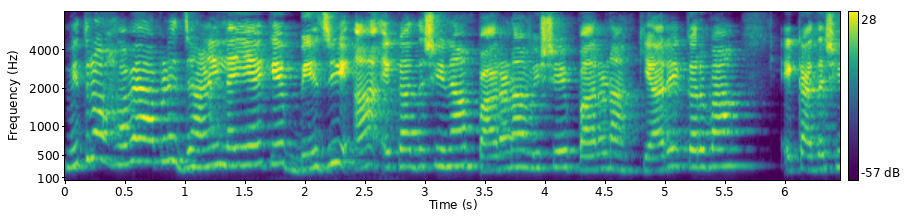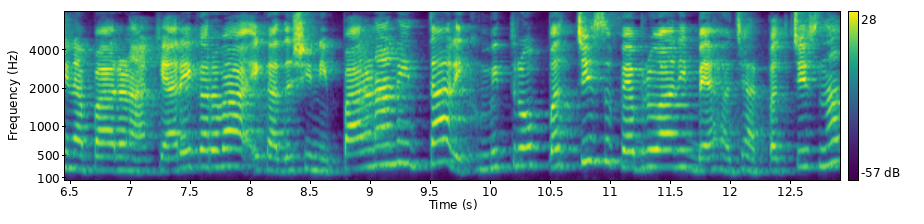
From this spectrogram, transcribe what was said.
મિત્રો, હવે આપણે જાણી લઈએ કે બીજી આ એકાદશીના પારણા વિશે પારણા ક્યારે કરવા, એકાદશીના પારણા ક્યારે કરવા, એકાદશીની પારણાની તારીખ મિત્રો પચીસ ફેબ્રુઆરી બે હજાર પચીસના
